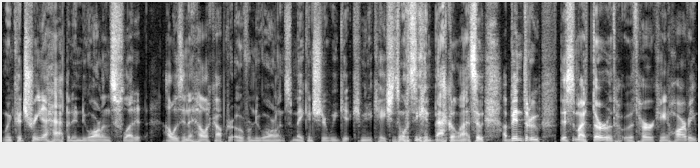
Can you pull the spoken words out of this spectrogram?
when Katrina happened and New Orleans flooded, I was in a helicopter over New Orleans making sure we get communications once again back online. So I've been through this is my third with, with, Hurricane Harvey.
